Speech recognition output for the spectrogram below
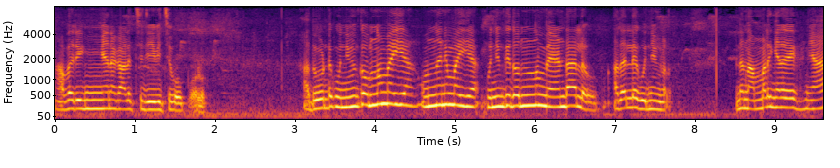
അവരിങ്ങനെ കളിച്ച് ജീവിച്ചു പോക്കോളും. അതുകൊണ്ട് കുഞ്ഞുങ്ങൾക്ക് ഒന്നും വയ്യ ഒന്നിനും വയ്യ. കുഞ്ഞുങ്ങൾക്ക് ഇതൊന്നും വേണ്ടാലോ? അതല്ലേ കുഞ്ഞുങ്ങൾ. പിന്നെ നമ്മളിങ്ങനെ ഞാൻ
